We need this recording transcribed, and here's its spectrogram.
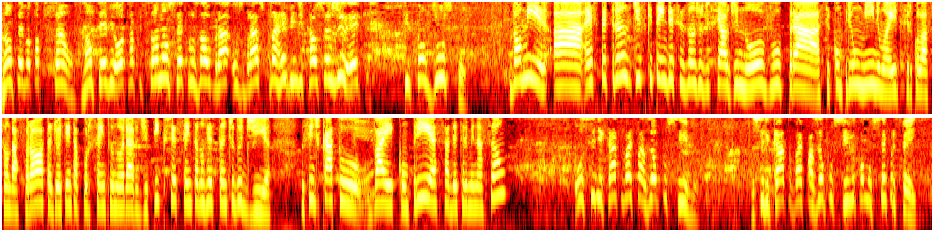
não teve outra opção, não teve outra opção não ser cruzar bra os braços para reivindicar os seus direitos, que são justos. Valmir, a SP Trans diz que tem decisão judicial de novo para se cumprir um mínimo aí de circulação da frota, de 80% no horário de pico e 60% no restante do dia. O sindicato Sim. vai cumprir essa determinação? O sindicato vai fazer o possível. O sindicato vai fazer o possível como sempre fez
